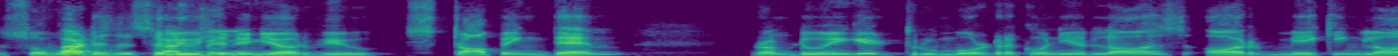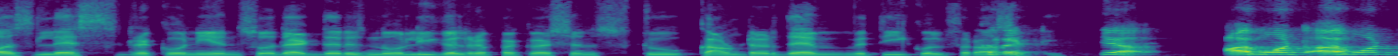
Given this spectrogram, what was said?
so what is the solution in your view? Stopping them from doing it through more draconian laws or making laws less draconian so that there is no legal repercussions to counter them with equal ferocity Correct. yeah i want i want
